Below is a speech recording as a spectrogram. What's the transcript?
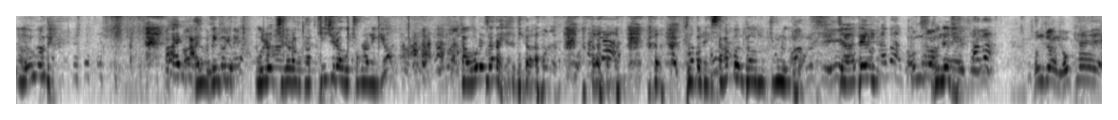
어우다. 아이고 아이고 왜 그래 원래 지랄하고 다 뒤지라고 전하는겨? 나 오래 살아야 돼. 더 하면 죽는겨. 자, 하여튼 오늘 정주영 욕해.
